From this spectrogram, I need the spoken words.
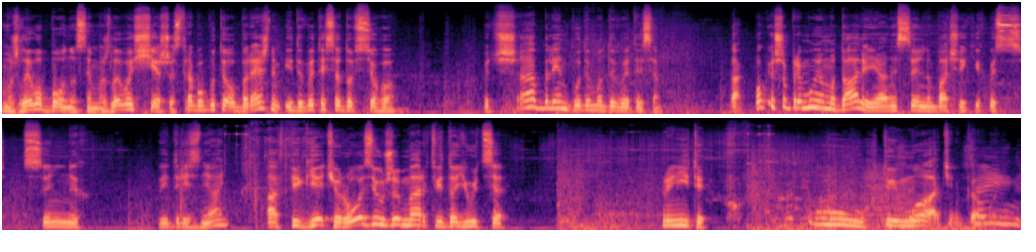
Можливо, бонуси, можливо, ще щось. Треба бути обережним і дивитися до всього. Хоча, блін, будемо дивитися. Так, поки що прямуємо далі, я не сильно бачу якихось сильних відрізнянь. Офігеть, розі вже мертві даються. Прийняти. Ух ти, матінка. моя.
